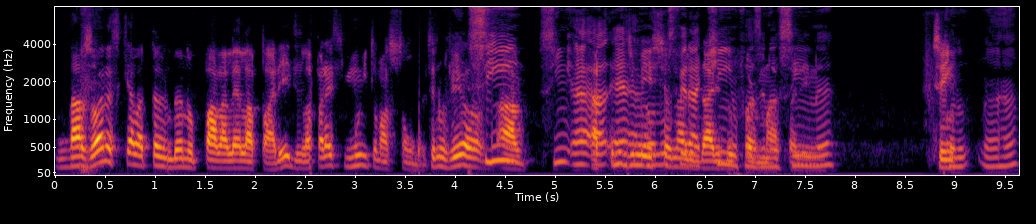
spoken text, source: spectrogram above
Nas horas que ela tá andando paralela à parede, ela parece muito uma sombra. Você não vê a- Sim, a- sim, é, a é, é, tridimensionalidade Nosferatinho do fazendo assim, ali, né? Sim. Quando-.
